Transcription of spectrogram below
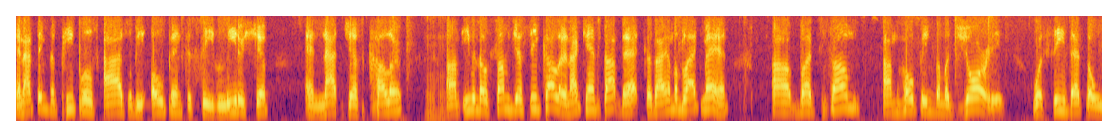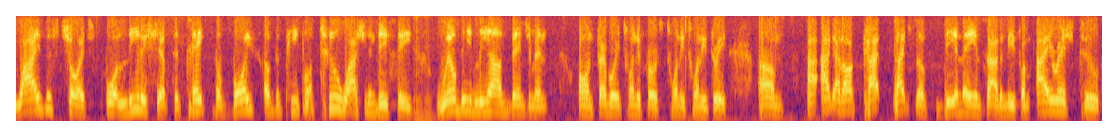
And I think the people's eyes will be open to see leadership and not just color. Um, even though some just see color, and I can't stop that because I am a black man. Uh, but some I'm hoping the majority will see that the wisest choice for leadership to take the voice of the people to Washington, D.C. Mm-hmm. will be Leon Benjamin on February 21st, 2023. Um, I, I, got all types of DNA inside of me, from Irish to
